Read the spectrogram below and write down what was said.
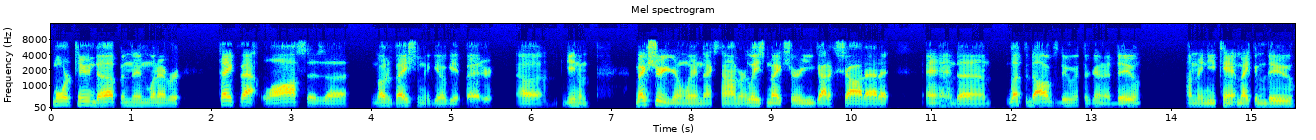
more tuned up, and then whenever take that loss as a motivation to go get better. Uh, getting them, make sure you're gonna win next time, or at least make sure you got a shot at it, and uh, let the dogs do what they're gonna do. I mean, you can't make them do.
